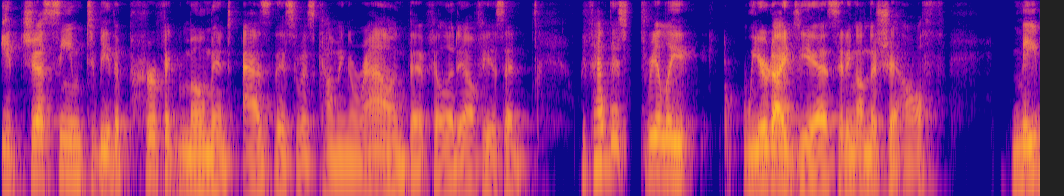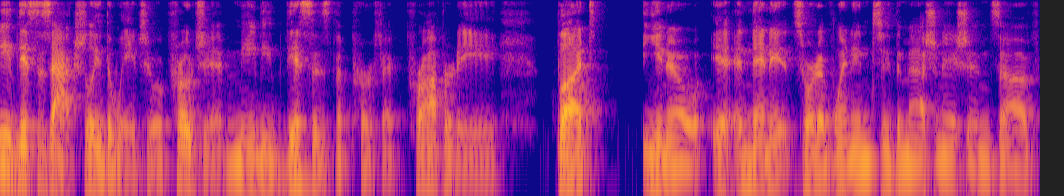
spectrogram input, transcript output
It just seemed to be the perfect moment as this was coming around that Philadelphia said, We've had this really weird idea sitting on the shelf maybe this is actually the way to approach it. Maybe this is the perfect property. But, you know, it, and then it sort of went into the machinations of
